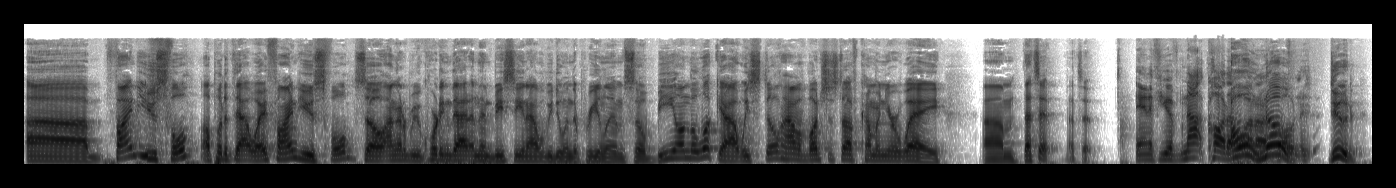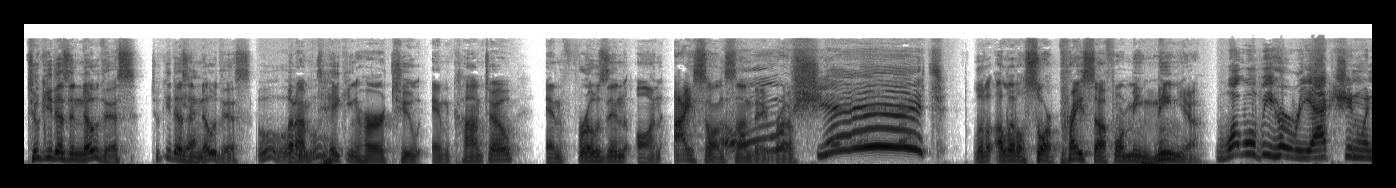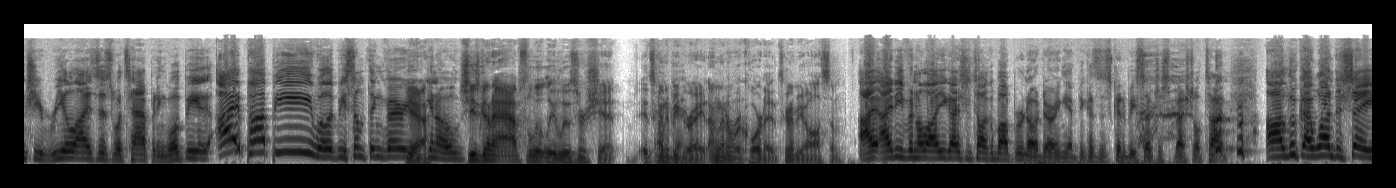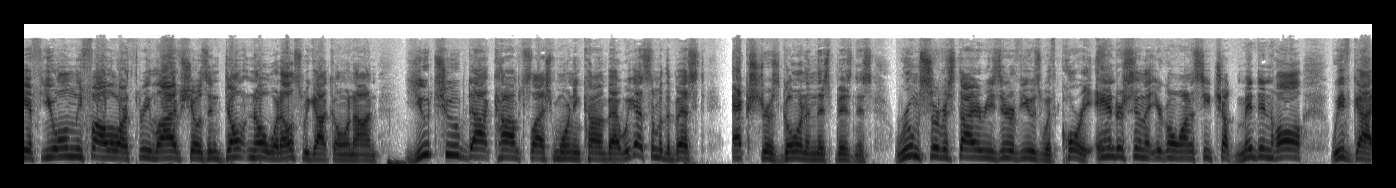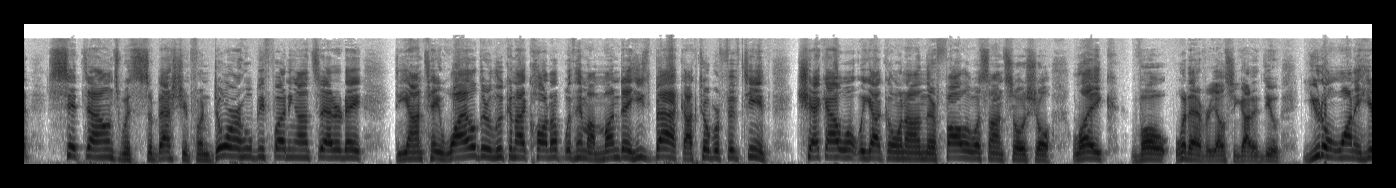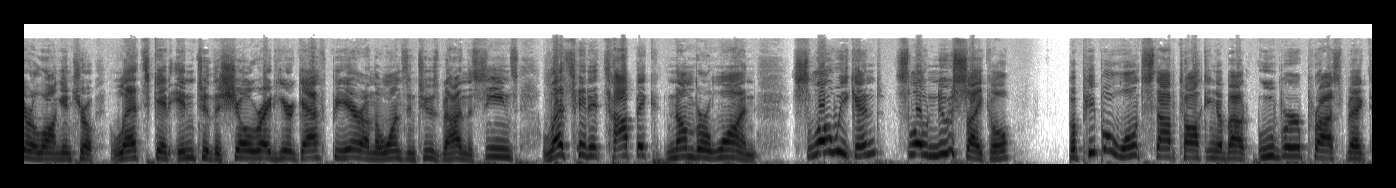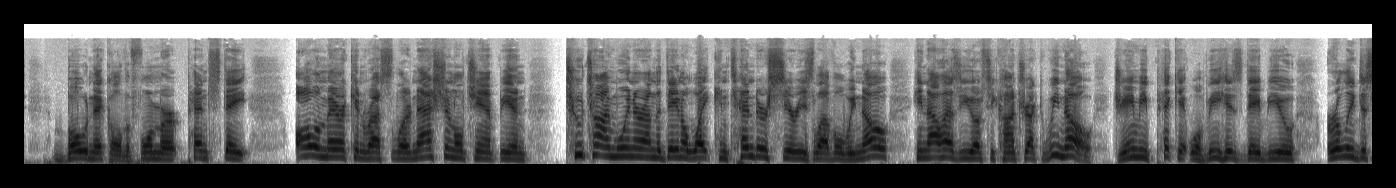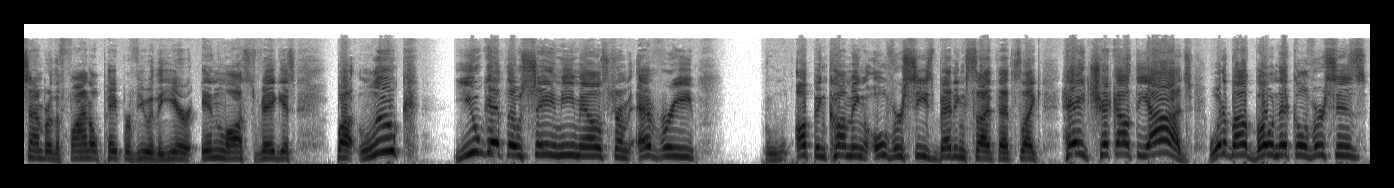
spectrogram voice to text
uh, find useful. I'll put it that way. Find useful. So I'm going to be recording that, and then BC and I will be doing the prelims. So be on the lookout. We still have a bunch of stuff coming your way. Um, that's it. That's it. And if you have not caught up, oh no, bonus- dude, Tuki doesn't know this. Tuki doesn't yeah. know this, ooh, but I'm ooh. taking her to Encanto and Frozen on ice on oh, Sunday, bro. Shit! Little a little sorpresa for me, Nina. What will be her reaction when she realizes what's happening? Will it be "I puppy"? Will it be something very yeah. you know? She's gonna absolutely lose her shit. It's going to okay. be great. I'm going to record it. It's going to be awesome. I, would even allow you guys to talk about Bruno during it because it's going to be such a special time. uh, Luke, I wanted to say if you only follow our three live shows and don't know what else we got going on, youtube.com slash morning kombat. We got some of the best extras going in this business. Room service diaries interviews with Corey Anderson that you're going to want to see. Chuck Mindenhall. We've got sit downs with Sebastian Fundora, who'll be fighting on Saturday. Deontay Wilder. Luke and I caught up with him on Monday. He's back October 15th. Check out what we got going on there. Follow us on social, like, vote, whatever else you got to do. You don't want to hear a long intro. Let's get into the show right here. Gaff Pierre on the ones and twos behind the scenes. Let's hit it. Topic number one slow weekend, slow news cycle. But people won't stop talking about Uber prospect Bo Nickal, the former Penn State All American wrestler, national champion, two time winner on the Dana White Contender Series level. We know he now has a UFC contract. We know Jamie Pickett will be his debut early December, the final pay per view of the year in Las Vegas. But Luke, you get those same emails from every up and coming overseas betting site that's like, hey, check out the odds. What about Bo Nickal versus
